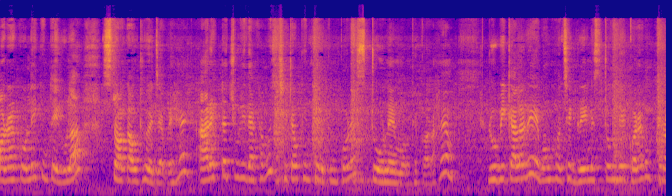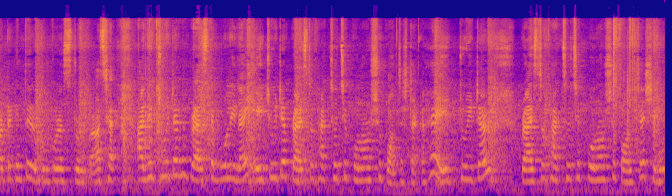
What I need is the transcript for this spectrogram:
অর্ডার করলে কিন্তু এগুলা স্টক আউট হয়ে যাবে হ্যাঁ? আরেকটা চুড়ি দেখাবো, সেটাও কিন্তু এরকম করে স্টোনের মধ্যে করা হ্যাঁ? রুবি কালারে এবং হচ্ছে গ্রিন স্টোন দিয়ে করা এবং পুরোটা কিন্তু এরকম করে স্টোন করা। আচ্ছা আগে চুইটা আমি প্রাইসটা বলি নাই। এই চুইটার প্রাইসটা থাকছে হচ্ছে পনেরোশো পঞ্চাশ টাকা। হ্যাঁ এই চুইটার প্রাইসটা থাকছে হচ্ছে পনেরোশো পঞ্চাশ এবং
